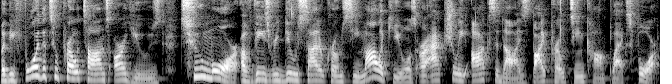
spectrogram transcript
But before the two protons are used, two more of these reduced cytochrome C molecules are actually oxidized by protein complex 4.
